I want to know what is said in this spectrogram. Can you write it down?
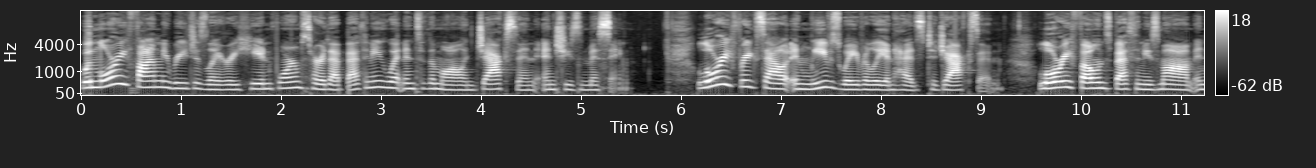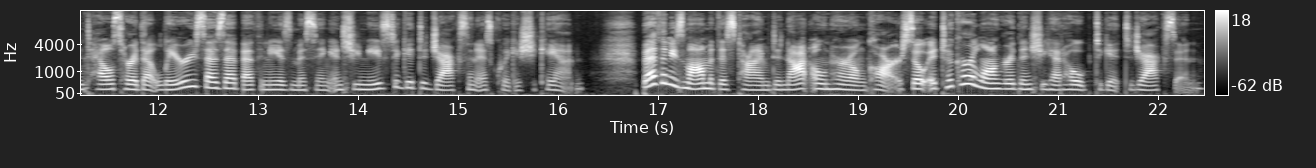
When Lori finally reaches Larry, he informs her that Bethany went into the mall in Jackson and she's missing. Lori freaks out and leaves Waverly and heads to Jackson. Lori phones Bethany's mom and tells her that Larry says that Bethany is missing and she needs to get to Jackson as quick as she can. Bethany's mom at this time did not own her own car, so it took her longer than she had hoped to get to Jackson.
